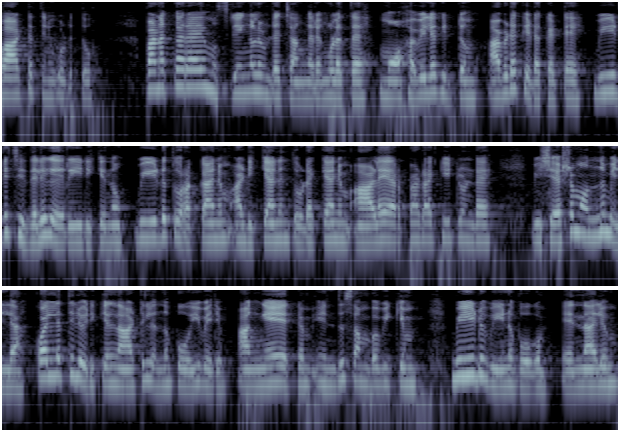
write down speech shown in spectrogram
പാട്ടത്തിനു കൊടുത്തു. പണക്കാരായ മുസ്ലിങ്ങളുണ്ട് ചങ്ങരംകുളത്ത്. മോഹവില കിട്ടും. അവിടെ കിടക്കട്ടെ. വീട് ചിതൽ കയറിയിരിക്കുന്നു. വീട് തുറക്കാനും അടിക്കാനും തുടയ്ക്കാനും ആളെ ഏർപ്പാടാക്കിയിട്ടുണ്ട്. വിശേഷമൊന്നുമില്ല. കൊല്ലത്തിലൊരിക്കൽ നാട്ടിലൊന്ന് പോയി വരും. അങ്ങേയറ്റം എന്തു സംഭവിക്കും? വീട് വീണു പോകും. എന്നാലും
